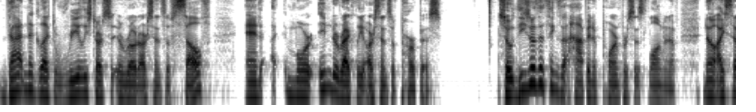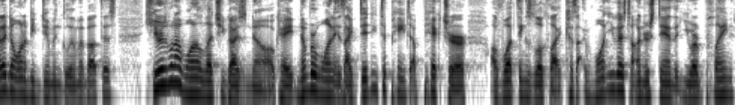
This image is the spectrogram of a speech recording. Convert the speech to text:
that neglect really starts to erode our sense of self and uh, more indirectly our sense of purpose. So these are the things that happen if porn persists long enough. Now, I said I don't want to be doom and gloom about this. Here's what I want to let you guys know, okay? Number 1 is I did need to paint a picture of what things look like cuz I want you guys to understand that you are playing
